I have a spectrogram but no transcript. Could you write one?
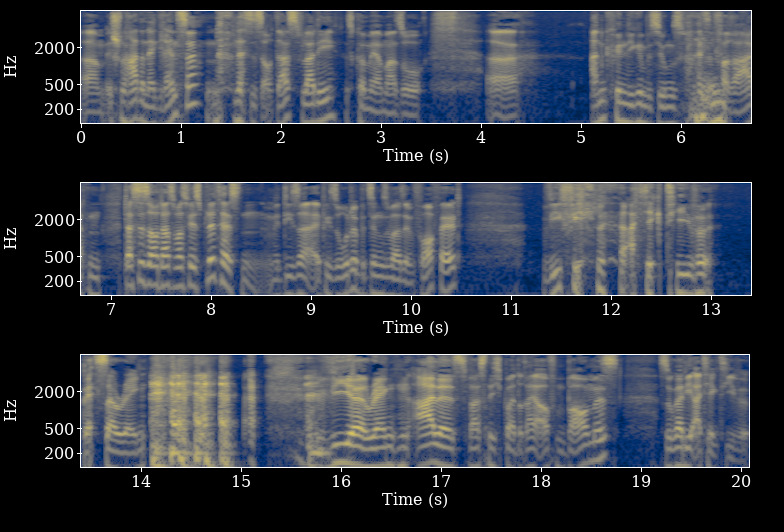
Ähm, ist schon hart an der Grenze. Das ist auch das, Vladi. Das können wir ja mal so äh, ankündigen bzw. Mhm. verraten. Das ist auch das, was wir split testen mit dieser Episode beziehungsweise im Vorfeld. Wie viele Adjektive besser ranken. wir ranken alles, was nicht bei drei auf dem Baum ist, sogar die Adjektive.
